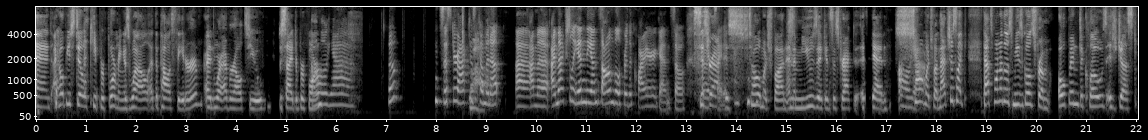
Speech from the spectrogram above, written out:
And I hope you still keep performing as well at the Palace Theater and wherever else you decide to perform. oh yeah Oh, sister act is Wow. coming up uh, i'm a i'm actually in the ensemble for the choir again so Sister Act is so much fun, and the music in Sister Act again Oh, so yeah. much fun. That's just like that's one of those musicals from open to close is just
